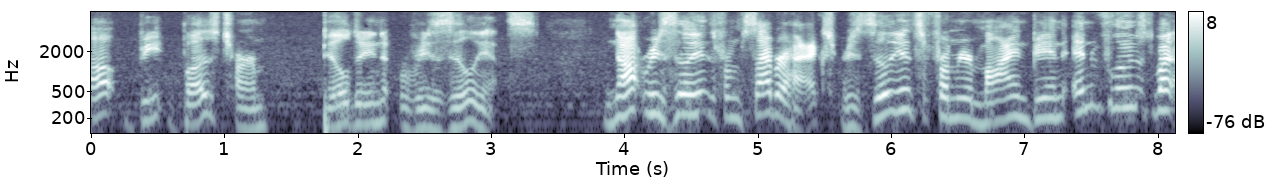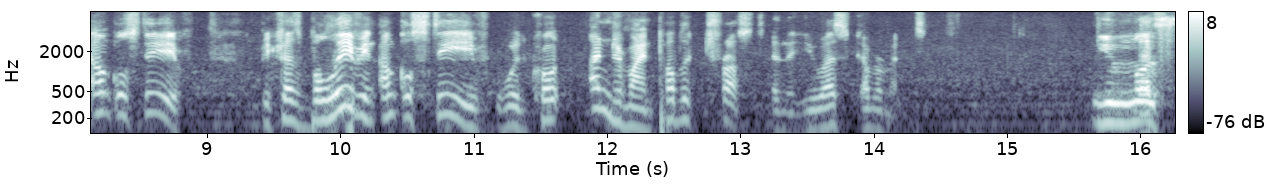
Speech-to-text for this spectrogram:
upbeat buzz term, building resilience. Not resilience from cyber hacks, resilience from your mind being influenced by Uncle Steve because believing Uncle Steve would quote undermine public trust in the U.S. government. you must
